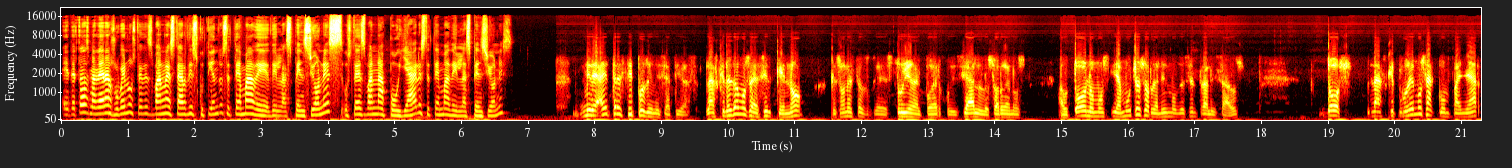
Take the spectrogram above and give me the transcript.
Eh, de todas maneras, Rubén, ustedes van a estar discutiendo este tema de, de, las pensiones. ¿Ustedes van a apoyar este tema de las pensiones? Mire, hay tres tipos de iniciativas. Las que les vamos a decir que no, que son estas que destruyen al Poder Judicial, los órganos autónomos y a muchos organismos descentralizados. Dos, las que podemos acompañar,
